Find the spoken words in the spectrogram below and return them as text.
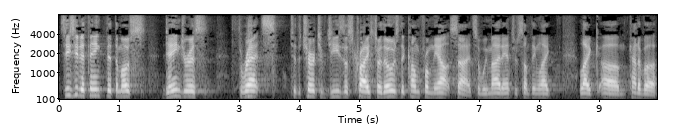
It's easy to think that the most dangerous threats to the church of Jesus Christ are those that come from the outside. So we might answer something like like um, kind of a,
